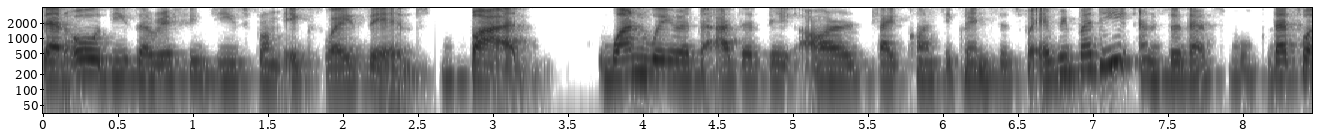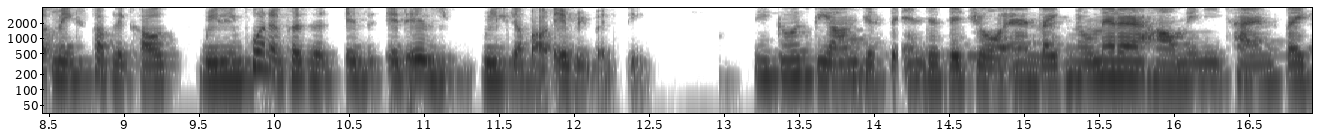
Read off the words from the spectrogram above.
that oh these are refugees from xyz but one way or the other they are like consequences for everybody. And so that's that's what makes public health really important because it is it is really about everybody. It goes beyond just the individual. And like no matter how many times like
